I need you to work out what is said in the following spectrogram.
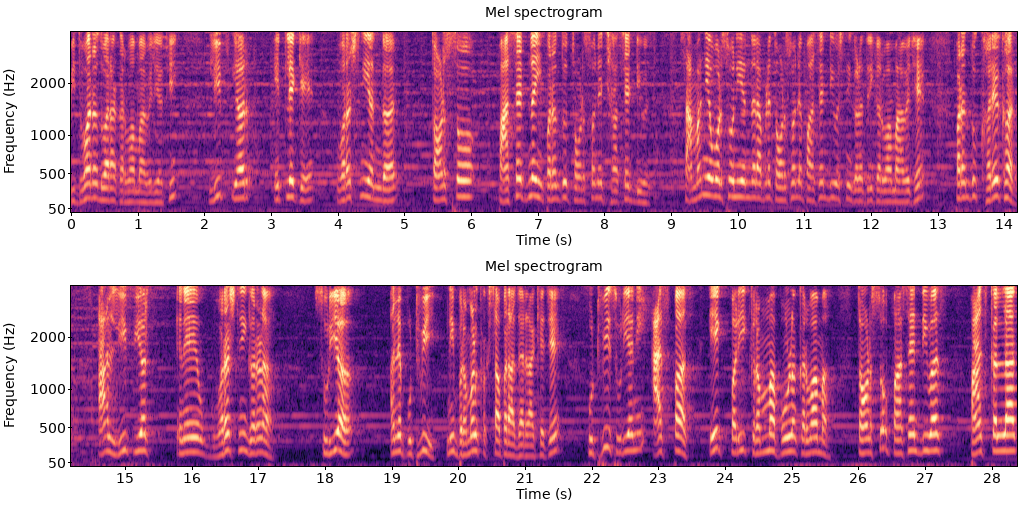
વિદ્વાનો દ્વારા કરવામાં આવેલી હતી. લીપ યર એટલે કે વર્ષની અંદર ત્રણસો પાસઠ નહીં, પરંતુ ત્રણસો ને છાસઠ દિવસ. સામાન્ય વર્ષોની અંદર આપણે ત્રણસો ને પાસઠ દિવસની ગણતરી કરવામાં આવે છે. પરંતુ ખરેખર આ લીપ યર્સ એને વર્ષની ગણના સૂર્ય અને પૃથ્વીની ભ્રમણ કક્ષા પર આધાર રાખે છે. પૃથ્વી સૂર્યની આસપાસ એક પરિક્રમમાં પૂર્ણ કરવામાં ત્રણસો પાસઠ દિવસ, પાંચ કલાક,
